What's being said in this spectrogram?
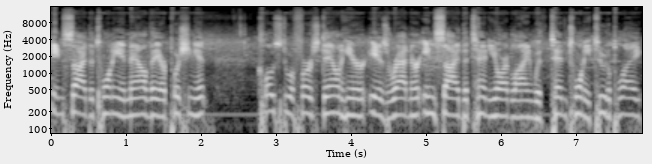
inside the 20, and now they are pushing it close to a first down here is Radnor inside the 10 yard line with 10.22 to play.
